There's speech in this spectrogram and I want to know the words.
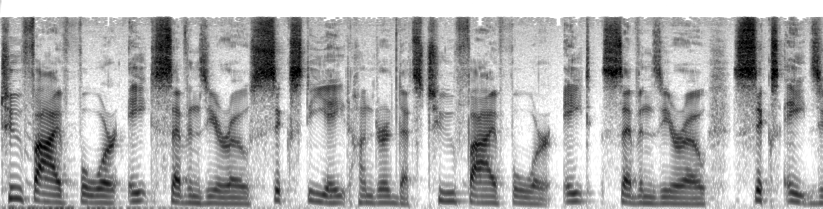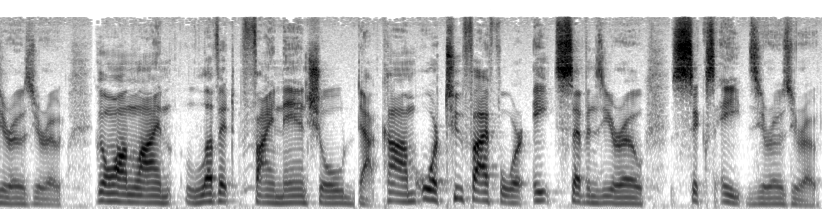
254 870 6800. That's 254 870 6800. Go online, lovettfinancial.com or 254 870 6800.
